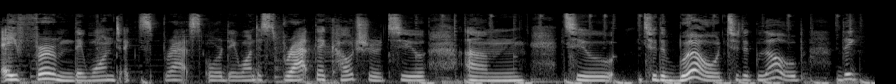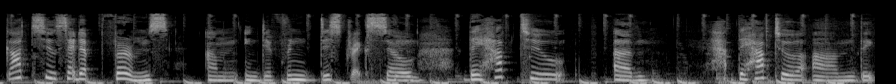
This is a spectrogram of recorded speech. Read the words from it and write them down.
a firm they want to express or they want to spread their culture to um, to to the world, to the globe, they got to set up firms um, in different districts. So they have to. Um, they have to um, they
